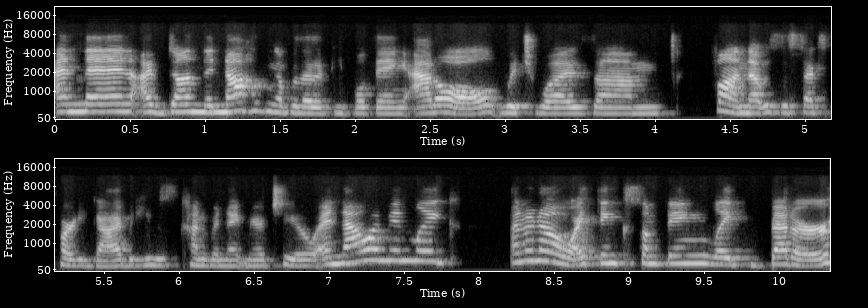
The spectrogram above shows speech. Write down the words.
And then I've done the not hooking up with other people thing at all, which was um, fun. That was the sex party guy, but he was kind of a nightmare too. And now I'm in like I don't know. I think something like better,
